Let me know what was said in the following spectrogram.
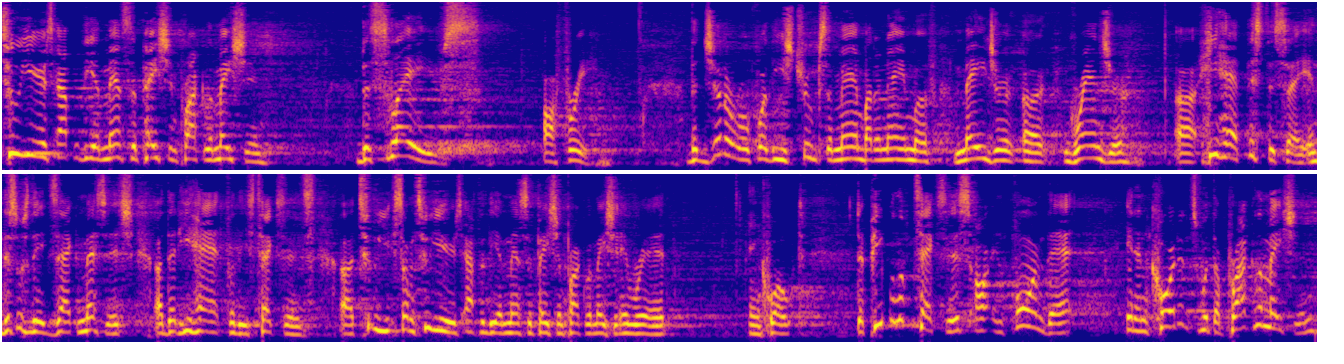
Two years after the Emancipation Proclamation, the slaves are free. The general for these troops, a man by the name of Major uh, Granger, uh, he had this to say, and this was the exact message uh, that he had for these Texans uh, two, some two years after the Emancipation Proclamation. It read, in quote, the people of Texas are informed that in accordance with the proclamation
